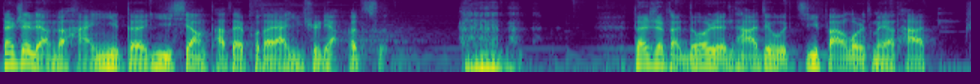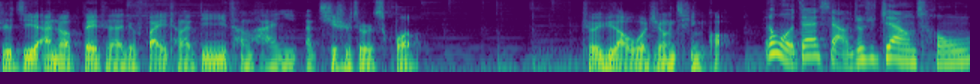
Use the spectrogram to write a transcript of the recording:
但这两个含义的意象，它在葡萄牙语是两个词，但是很多人他就机翻或者怎么样，他。直接按照 update 它就翻译成了第一层含义，但其实就是错了。就遇到过这种情况。那我在想，就是这样从。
